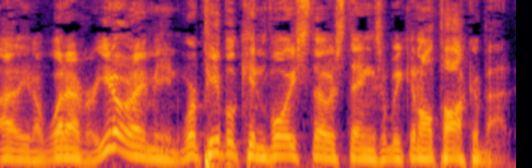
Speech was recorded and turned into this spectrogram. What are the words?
uh, you know, whatever. You know what I mean? Where people can voice those things and we can all talk about it.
